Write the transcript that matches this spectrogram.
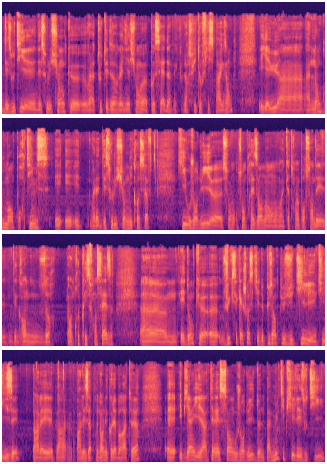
des outils et des solutions que euh, voilà, toutes les organisations possèdent, avec leur suite Office par exemple. Et il y a eu un, un engouement pour Teams et, et, et, voilà, des solutions de Microsoft qui aujourd'hui sont, sont présents dans 80% des, des grandes entreprises françaises. Euh, et donc, euh, vu que c'est quelque chose qui est de plus en plus utile et utilisé, par les, par, les apprenants, les collaborateurs, eh, eh, bien, il est intéressant aujourd'hui de ne pas multiplier les outils,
